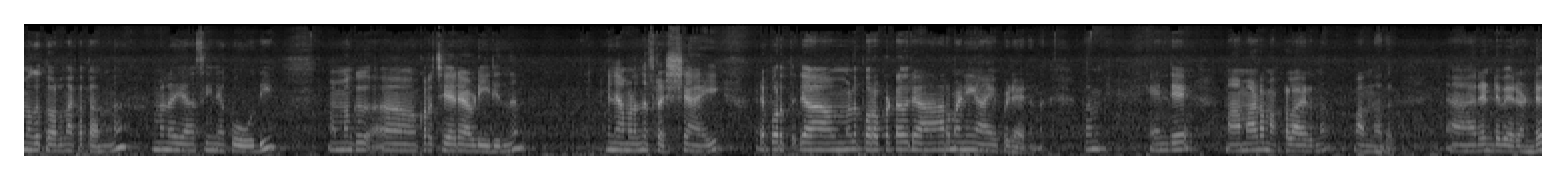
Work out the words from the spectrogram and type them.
നമുക്ക് തുറന്നൊക്കെ തന്ന് നമ്മൾ യാസീനൊക്കെ ഓതി നമുക്ക് കുറച്ച് നേരം അവിടെ ഇരുന്ന് പിന്നെ നമ്മളൊന്ന് ഫ്രഷായി ഒരു പുറത്ത് നമ്മൾ പുറപ്പെട്ട ഒരു ആറ് മണി ആയപ്പോഴായിരുന്നു. അപ്പം എന്റെ മാമാടെ മക്കളായിരുന്നു വന്നത്. രണ്ട് പേരുണ്ട്.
